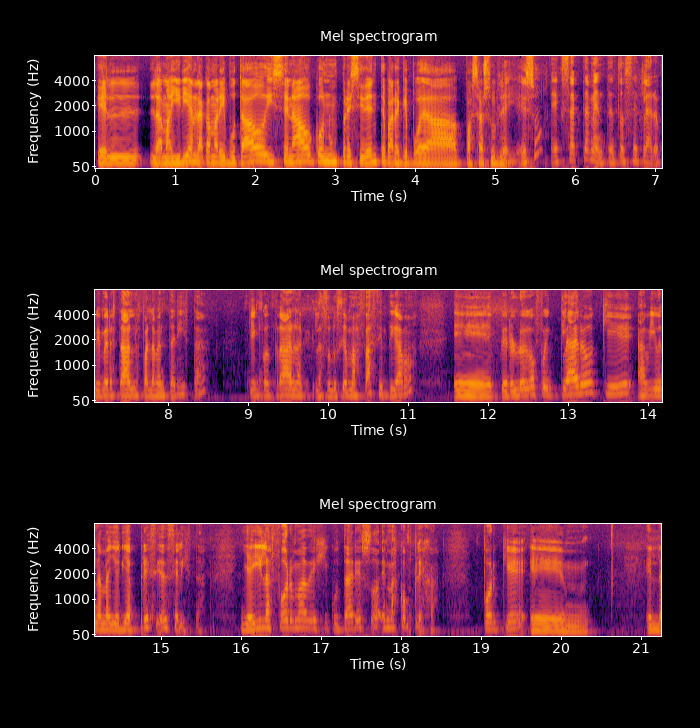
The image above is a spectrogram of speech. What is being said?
el- la mayoría en la Cámara de Diputados y Senado con un presidente para que pueda pasar sus leyes. ¿Eso? Exactamente. Entonces, claro, primero estaban los parlamentaristas, que encontraban la, la solución más fácil, digamos, eh, pero luego fue claro que había una mayoría presidencialista. Y ahí la forma de ejecutar eso es más compleja, porque eh, el,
